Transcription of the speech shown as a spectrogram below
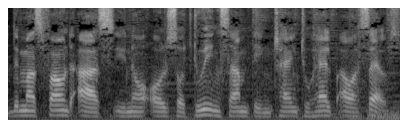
they must find us, you know, also doing something, trying to help ourselves.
